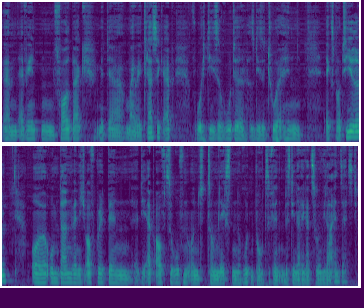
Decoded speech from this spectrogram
ähm, erwähnten Fallback mit der MyWay Classic App, wo ich diese Route, also diese Tour hin exportiere, äh, um dann, wenn ich off-grid bin, die App aufzurufen und zum nächsten Routenpunkt zu finden, bis die Navigation wieder einsetzt.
